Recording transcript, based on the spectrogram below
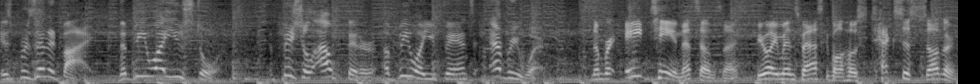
is presented by The BYU Store, official outfitter of BYU fans everywhere. Number 18, that sounds nice. BYU men's basketball hosts Texas Southern.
